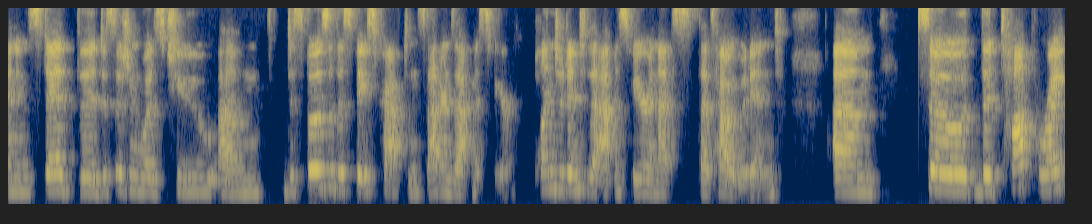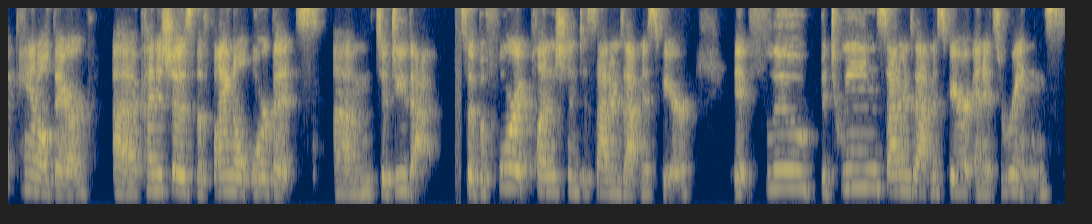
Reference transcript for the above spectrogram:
And instead, the decision was to um, dispose of the spacecraft in Saturn's atmosphere, plunge it into the atmosphere, and that's, that's how it would end. Um, so the top right panel there uh, kind of shows the final orbits um, to do that. So before it plunged into Saturn's atmosphere, it flew between Saturn's atmosphere and its rings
